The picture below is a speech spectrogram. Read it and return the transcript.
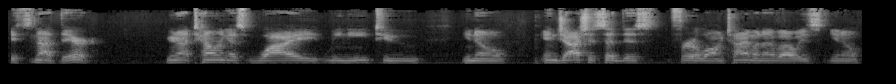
it's not there. You're not telling us why we need to, you know. And Josh has said this for a long time, and I've always, you know,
